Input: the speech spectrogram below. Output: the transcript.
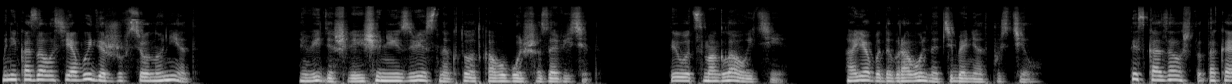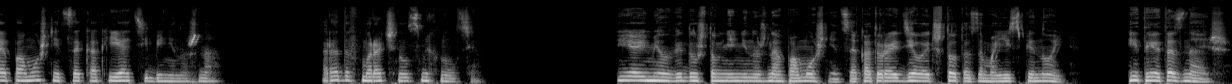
Мне казалось, я выдержу все, но нет. Видишь ли, еще неизвестно, кто от кого больше зависит. Ты вот смогла уйти, а я бы добровольно тебя не отпустил. Ты сказал, что такая помощница, как я, тебе не нужна. Радов мрачно усмехнулся. Я имел в виду, что мне не нужна помощница, которая делает что-то за моей спиной. И ты это знаешь.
